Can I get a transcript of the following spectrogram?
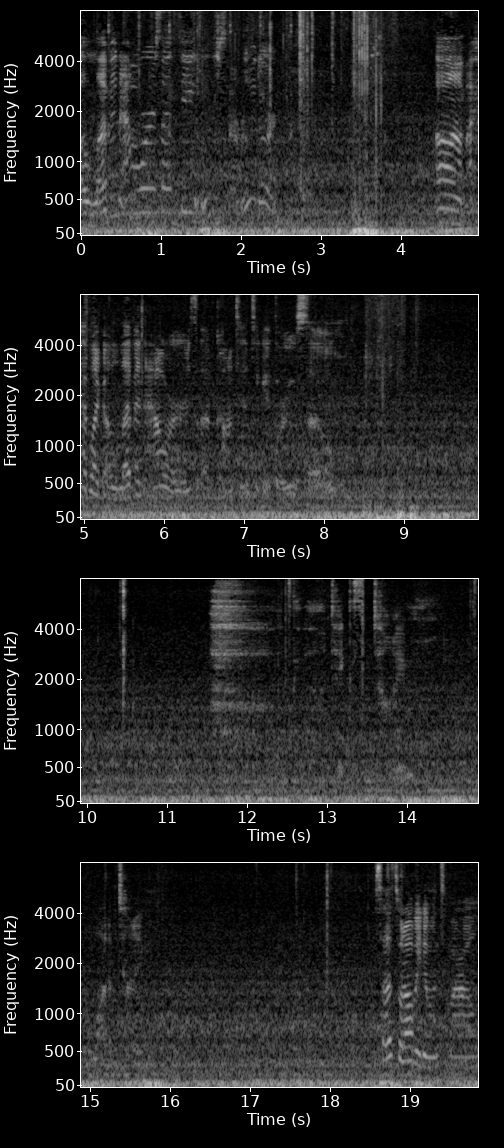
11 hours, I think. Ooh, got really dark. Um, I have like 11 hours of content to get through, so it's gonna take some time, a lot of time. So that's what I'll be doing tomorrow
